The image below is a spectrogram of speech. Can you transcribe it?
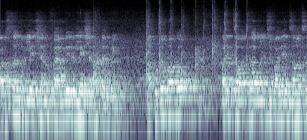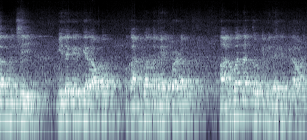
పర్సనల్ రిలేషన్ ఫ్యామిలీ రిలేషన్ ఉంటుంది మీకు. ఆ కుటుంబంలో పది సంవత్సరాల నుంచి పదిహేను సంవత్సరాల నుంచి మీ దగ్గరికి రావడం ఒక అనుబంధం ఏర్పడడం ఆ అనుబంధంతో మీ దగ్గరికి రావడం.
